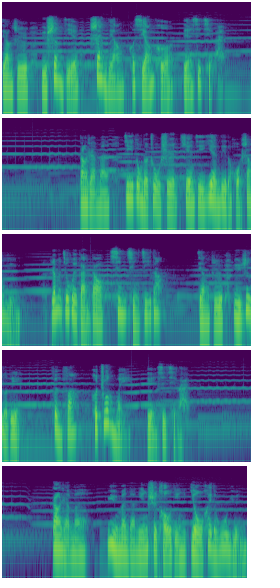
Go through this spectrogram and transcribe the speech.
将之与圣洁、善良和祥和联系起来。当人们激动地注视天际艳丽的火烧云，人们就会感到心情激荡，将之与热烈、奋发和壮美联系起来。当人们郁闷地凝视头顶黝黑的乌云，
